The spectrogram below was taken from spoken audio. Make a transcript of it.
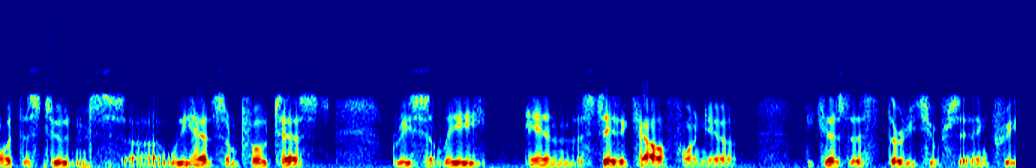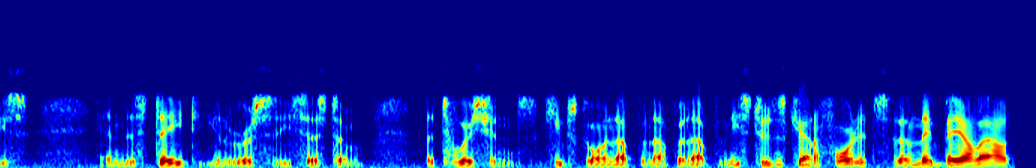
with the students. Uh, we had some protests recently in the state of California because of this 32% increase in the state university system. The tuition keeps going up and up and up, and these students can't afford it. So then they bail out,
